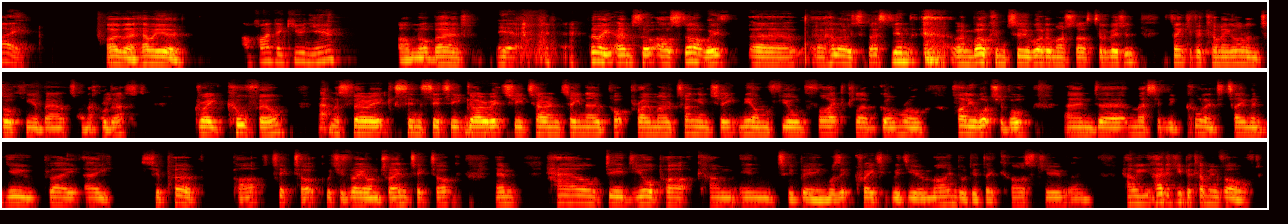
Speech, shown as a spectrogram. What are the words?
Hi, Hi there, how are you? I'm fine, thank you. And you? I'm not bad. Yeah. Anyway, um, so I'll start with uh, uh, hello, Sebastien, and welcome to World of Martial Arts Television. Thank you for coming on and talking about Knuckledust. Great, cool film, atmospheric, Sin City, Guy Ritchie, Tarantino, pop promo, tongue in cheek, neon fueled, Fight Club gone wrong, highly watchable, and uh, massively cool entertainment. You play a superb part, Tick Tock, which is very on trend, TikTok. Um, how did your part come into being? Was it created with you in mind, or did they cast you? And how you, how did you become involved?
